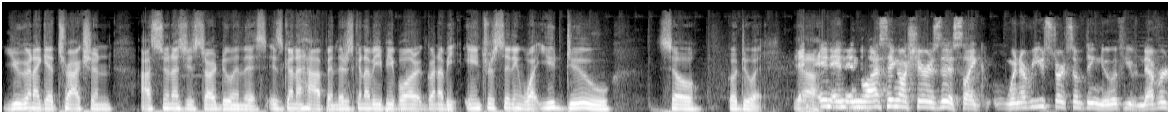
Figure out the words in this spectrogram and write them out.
You're gonna get traction as soon as you start doing this. It's gonna happen. There's gonna be people that are gonna be interested in what you do. So go do it. Yeah. And, and, and the last thing I'll share is this like, whenever you start something new, if you've never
